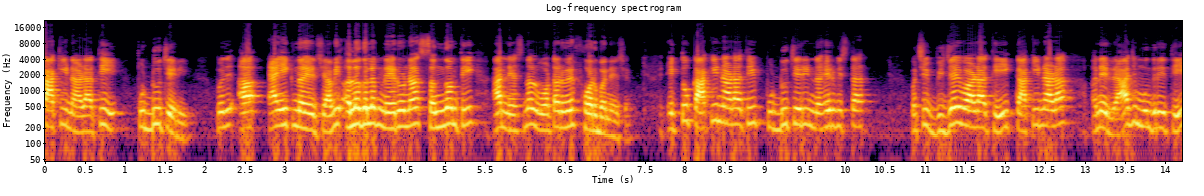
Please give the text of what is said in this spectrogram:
કાકીનાડાથી પુડ્ડુચેરી પછી આ એક નહેર છે, આવી અલગ અલગ નહેરોના સંગમથી આ નેશનલ વોટરવે ફોર બને છે. એક તો કાકીનાડાથી પુડ્ડુચેરી નહેર વિસ્તાર, પછી વિજયવાડાથી કાકીનાડા અને રાજમુંદ્રીથી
